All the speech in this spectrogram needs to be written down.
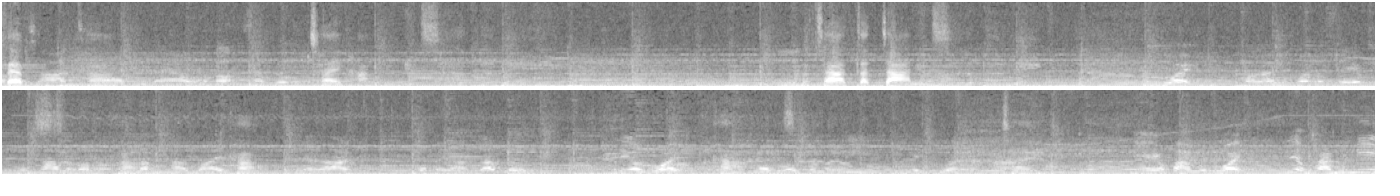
แซ่ต่าบงชาติชค่ะ อบอยู่แล้วแล้วก็แซ่บด้วยใช่ค่ะรสชาติจัดจ้านนะคะด้วยตอนแรกนึกว่าจะเซฟรสชาติสำหรับค่ะหลังทานไว้ค่ะ ที่ไหนได้โอเคทานแซ่บเลยเปรี้ยวด้วยค่ะ ออกรสกำลังดีเผ็ดด้วยนะคะใช่ค่ะ ยังไงก็ฝากไว้ด้วยที่สำคัญที่นี่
